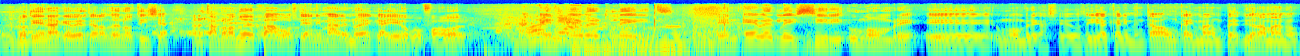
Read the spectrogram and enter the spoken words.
No tiene nada que ver, estoy hablando de noticias. Ahora estamos hablando de pavos, de animales, no es gallego, por favor. En Everglades, en Everglades City, un hombre, eh, un hombre hace dos días que alimentaba a un caimán perdió la mano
